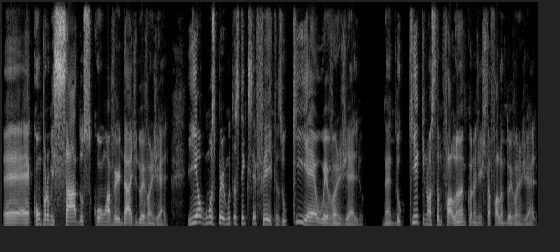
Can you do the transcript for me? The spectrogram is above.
é, compromissados com a verdade do Evangelho. E algumas perguntas têm que ser feitas. O que é o Evangelho? Né? Do que, que nós estamos falando quando a gente está falando do Evangelho?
